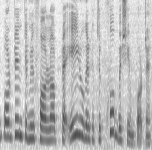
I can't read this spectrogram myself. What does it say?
ইম্পর্টেন্ট তেমনি ফলো আপটা এই রোগের ক্ষেত্রে খুব বেশি ইম্পর্টেন্ট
